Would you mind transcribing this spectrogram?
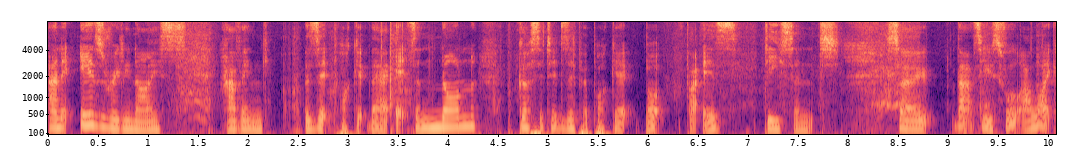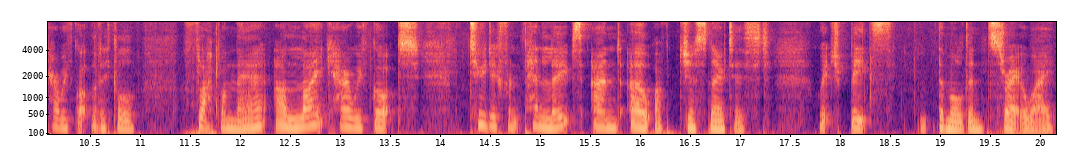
and it is really nice having a zip pocket there. It's a non gusseted zipper pocket, but that is decent. So that's useful. I like how we've got the little flap on there. I like how we've got two different pen loops and oh, I've just noticed, which beats the Malden straight away.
